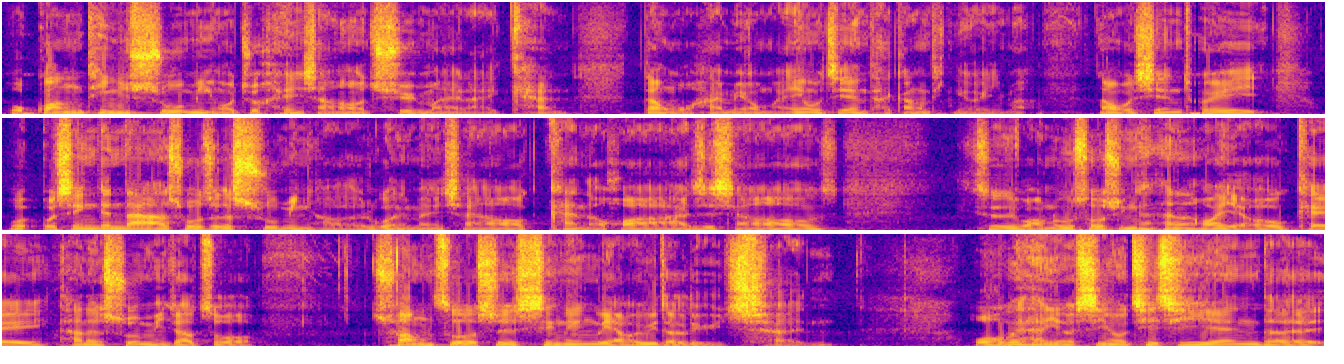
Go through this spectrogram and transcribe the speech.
我光听书名我就很想要去买来看，但我还没有买，因为我今天才刚听而已嘛。那我先推我我先跟大家说这个书名好了，如果你们想要看的话，还是想要就是网络搜寻看看的话也 OK。它的书名叫做。创作是心灵疗愈的旅程，我会很有心有戚戚焉的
